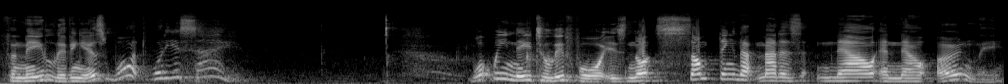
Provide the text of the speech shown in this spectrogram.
For me, living is what? What do you say? What we need to live for is not something that matters now and now only,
